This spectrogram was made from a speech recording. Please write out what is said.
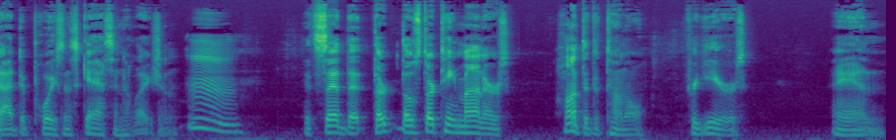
died to poisonous gas inhalation. Hmm. It's said that thir- those 13 miners haunted the tunnel for years and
